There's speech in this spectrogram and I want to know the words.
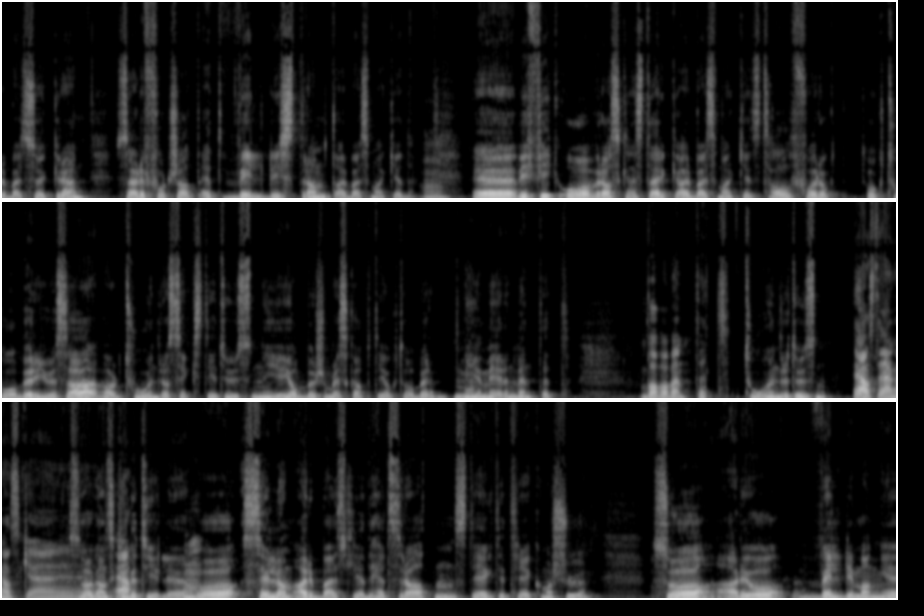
arbeidssøkere, så er det fortsatt et veldig stramt arbeidsmarked. Mm. Eh, vi fikk overraskende sterke arbeidsmarkedstall for ok oktober i USA. Det var 260 000 nye jobber som ble skapt i oktober. Mye ja. mer enn ventet. Hva var ventet? 200 000. Ja, så det er ganske Så ganske ja. betydelig. Mm. Og selv om arbeidsledighetsraten steg til 3,7, så er det jo veldig mange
